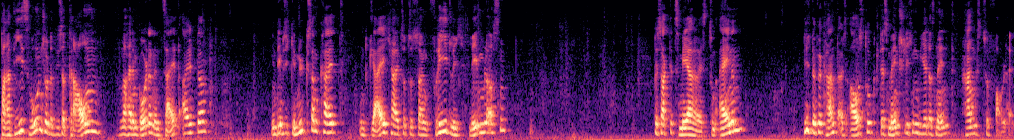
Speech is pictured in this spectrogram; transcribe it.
Paradieswunsch oder dieser Traum nach einem goldenen Zeitalter, in dem sich Genügsamkeit und Gleichheit sozusagen friedlich leben lassen, besagt jetzt mehreres. Zum einen gilt dafür Kant als Ausdruck des menschlichen, wie er das nennt, Hangs zur Faulheit,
